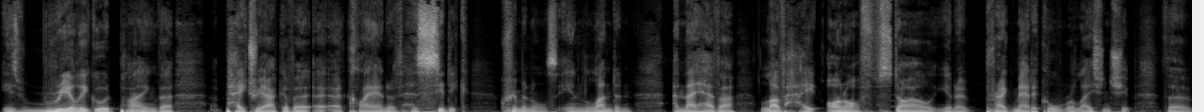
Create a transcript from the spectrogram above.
is really good playing the patriarch of a, a, a clan of Hasidic criminals in London, and they have a love hate on off style, you know, pragmatical relationship. The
